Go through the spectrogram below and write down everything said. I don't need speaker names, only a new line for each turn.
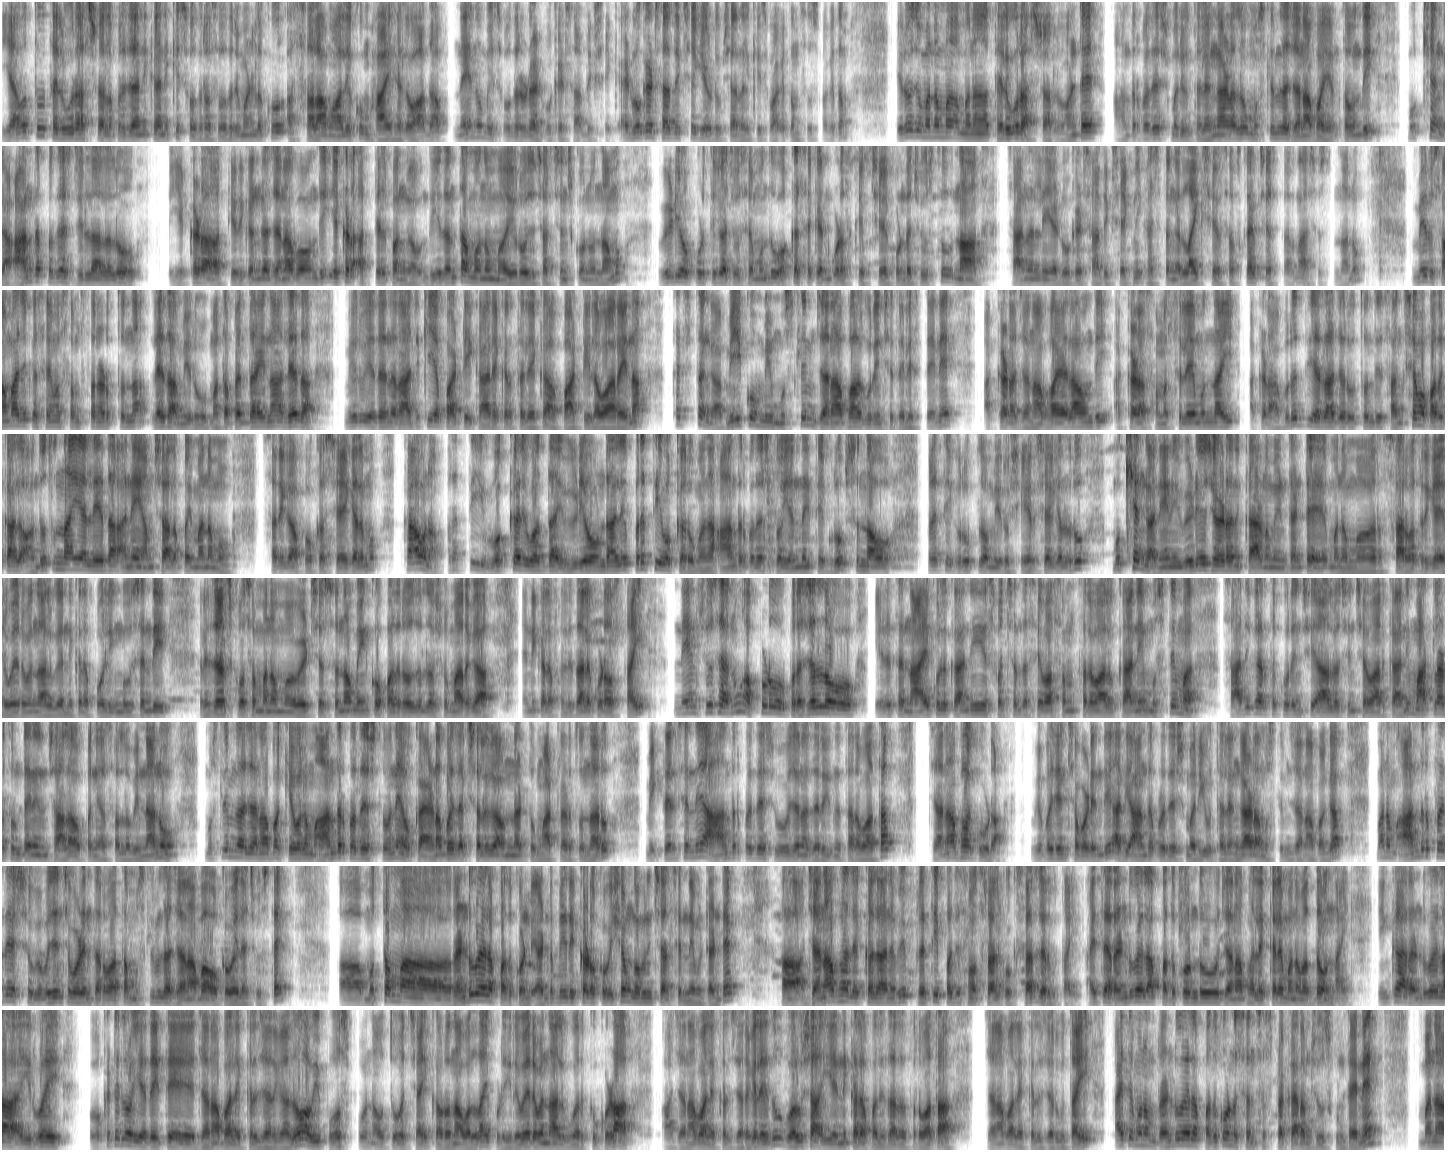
యావత్తు తెలుగు రాష్ట్రాల ప్రజానికానికి సోదర సోదరిమణులకు అస్సలం అలైకుం హాయ్ హలో ఆదాబ్. నేను మీ సోదరుడు advocate Sadiq Shaikh advocate Sadiq Shaikh YouTube ఛానల్కి స్వాగతం సుస్వాగతం. ఈరోజు మనం మన తెలుగు రాష్ట్రాలు అంటే ఆంధ్రప్రదేశ్ మరియు తెలంగాణలో ముస్లింల జనాభా ఎంత ఉంది? ముఖ్యంగా ఆంధ్రప్రదేశ్ జిల్లాలలో ఎక్కడ అత్యధికంగా జనాభా ఉంది ఎక్కడ అత్యల్పంగా ఉంది ఇదంతా మనం ఈరోజు చర్చించుకొని ఉన్నాము. వీడియో పూర్తిగా చూసే ముందు ఒక్క సెకండ్ కూడా స్కిప్ చేయకుండా చూస్తూ నా ఛానల్ని అడ్వకేట్ సాదిక్ షేక్ని ఖచ్చితంగా లైక్ షేర్ సబ్స్క్రైబ్ చేస్తారని ఆశిస్తున్నాను. మీరు సామాజిక సేవ సంస్థ నడుపుతున్నా లేదా మీరు మత పెద్ద అయినా లేదా మీరు ఏదైనా రాజకీయ పార్టీ కార్యకర్త లేక పార్టీల వారైనా ఖచ్చితంగా మీకు మీ ముస్లిం జనాభా గురించి తెలిస్తేనే అక్కడ జనాభా ఎలా ఉంది అక్కడ సమస్యలు ఏమున్నాయి అక్కడ అభివృద్ధి ఎలా జరుగుతుంది సంక్షేమ పథకాలు అందుతున్నాయా లేదా అనే అంశాలపై మనము సరిగా ఫోకస్ చేయగలము. కావున ప్రతి ఒక్కరి వద్ద ఈ వీడియో ఉండాలి. ప్రతి ఒక్కరు మన ఆంధ్రప్రదేశ్లో ఎన్నైతే గ్రూప్స్ ఉన్నావో ప్రతి గ్రూప్లో మీరు షేర్ చేయగలరు. ముఖ్యంగా నేను ఈ వీడియో చేయడానికి కారణం ఏంటంటే మనం సార్వత్రిక ఇరవై ఇరవై నాలుగు ఎన్నికల పోలింగ్ ముగిసింది. రిజల్ట్స్ కోసం మనం వెయిట్ చేస్తున్నాము ఇంకో పది రోజుల్లో సుమారుగా ఎన్నికల ఫలితాలు కూడా వస్తాయి. నేను చూశాను అప్పుడు ప్రజల్లో ఏదైతే నాయకులు కానీ స్వచ్ఛంద సేవా సంస్థల వాళ్ళు కానీ ముస్లిం సాధికారత గురించి ఆలోచించేవారు కానీ మాట్లాడుతుంటే నేను చాలా ఉపన్యాసాల్లో విన్నాను. ముస్లింల జనాభా కేవలం ఆంధ్రప్రదేశ్లోనే ఒక ఎనభై లక్షలుగా ఉన్నట్టు మాట్లాడుతున్నారు. మీకు తెలిసిందే ఆంధ్రప్రదేశ్ విభజన జరిగిన తర్వాత జనాభా కూడా విభజించబడింది. అది ఆంధ్రప్రదేశ్ మరియు తెలంగాణ ముస్లిం జనాభాగా. మనం ఆంధ్రప్రదేశ్ విభజించబడిన తర్వాత ముస్లింల జనాభా ఒకవేళ చూస్తే మొత్తం రెండు వేల పదకొండు. అంటే మీరు ఇక్కడ ఒక విషయం గమనించాల్సింది ఏమిటంటే జనాభా లెక్కలు అనేవి ప్రతి పది సంవత్సరాలకు ఒకసారి జరుగుతాయి. అయితే రెండు వేల పదకొండు జనాభా లెక్కలే మన వద్ద ఉన్నాయి. ఇంకా రెండు వేల ఇరవై ఒకటిలో ఏదైతే జనాభా లెక్కలు జరగాలో అవి పోస్ట్పోన్ అవుతూ వచ్చాయి. కరోనా వల్ల ఇప్పుడు ఇరవై ఇరవై నాలుగు వరకు కూడా ఆ జనాభా లెక్కలు జరగలేదు. బహుశా ఈ ఎన్నికల ఫలితాల తర్వాత జనాభా లెక్కలు జరుగుతాయి. అయితే మనం రెండు వేల పదకొండు సెన్సస్ ప్రకారం చూసుకుంటేనే మన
